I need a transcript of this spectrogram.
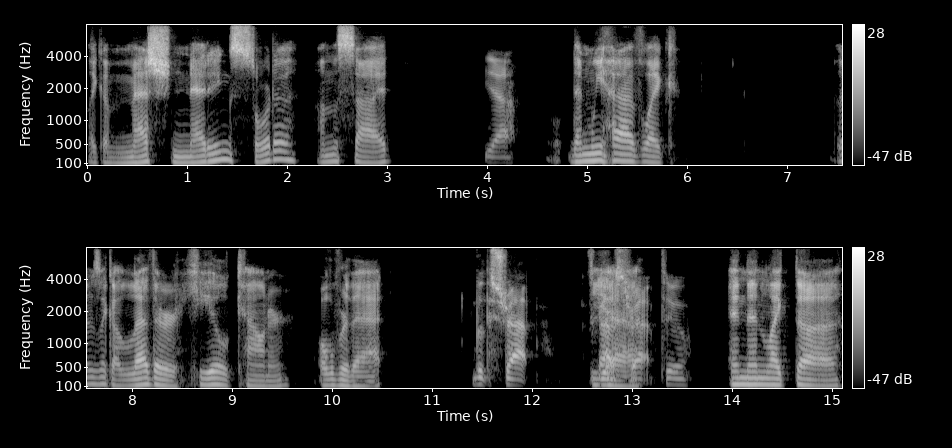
like a mesh netting sorta on the side. Yeah. Then we have like there's like a leather heel counter over that. With a strap. It's got a Yeah. strap too. And then like the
